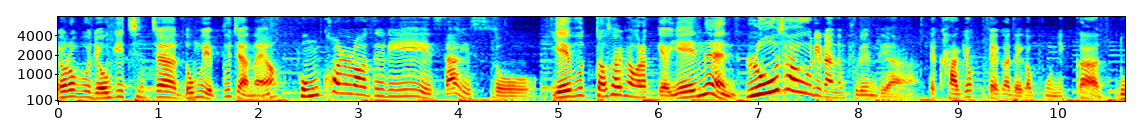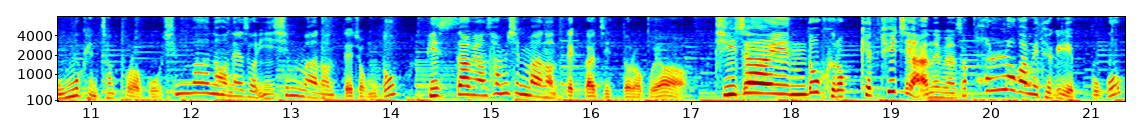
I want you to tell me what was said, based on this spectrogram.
여러분 여기 진짜 너무 예쁘지 않아요? 봄 컬러들이 싹 있어. 얘부터 설명을 할게요. 얘는 로서울이라는 브랜드야. 근데 가격대가 내가 보니까 너무 괜찮더라고. 10만 원에서 20만 원대 정도? 비싸면 30만 원대까지 있더라고요. 디자인도 그렇게 튀지 않으면서 컬러감이 되게 예쁘고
